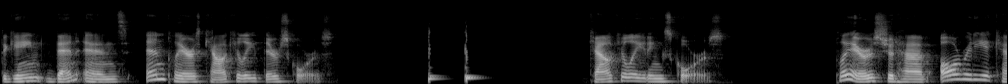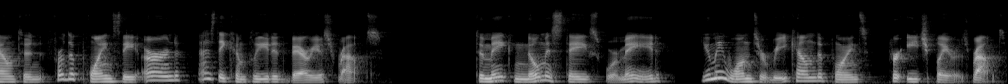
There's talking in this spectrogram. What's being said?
The game then ends and players calculate their scores. Calculating scores. Players should have already accounted for the points they earned as they completed various routes. To make no mistakes were made, you may want to recount the points for each player's route.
